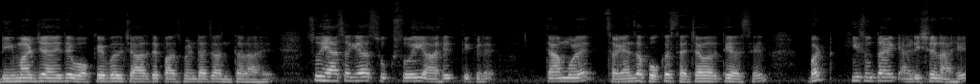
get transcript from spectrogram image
डीमार्ट जे आहे ते वॉकेबल चार ते पाच मिनटाचं अंतर आहे. सो या सगळ्या सुखसोयी आहेत तिकडे. त्यामुळे सगळ्यांचा फोकस त्याच्यावरती असेल. बट ही सुद्धा एक ॲडिशन आहे.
